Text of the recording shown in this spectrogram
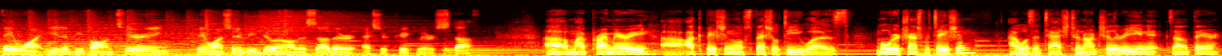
they want you to be volunteering. They want you to be doing all this other extracurricular stuff. Uh, my primary uh, occupational specialty was motor transportation. I was attached to an artillery unit out there.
